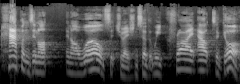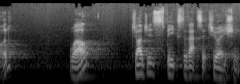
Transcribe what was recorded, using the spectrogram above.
happens in our, in our world situation so that we cry out to God, well, Judges speaks to that situation.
